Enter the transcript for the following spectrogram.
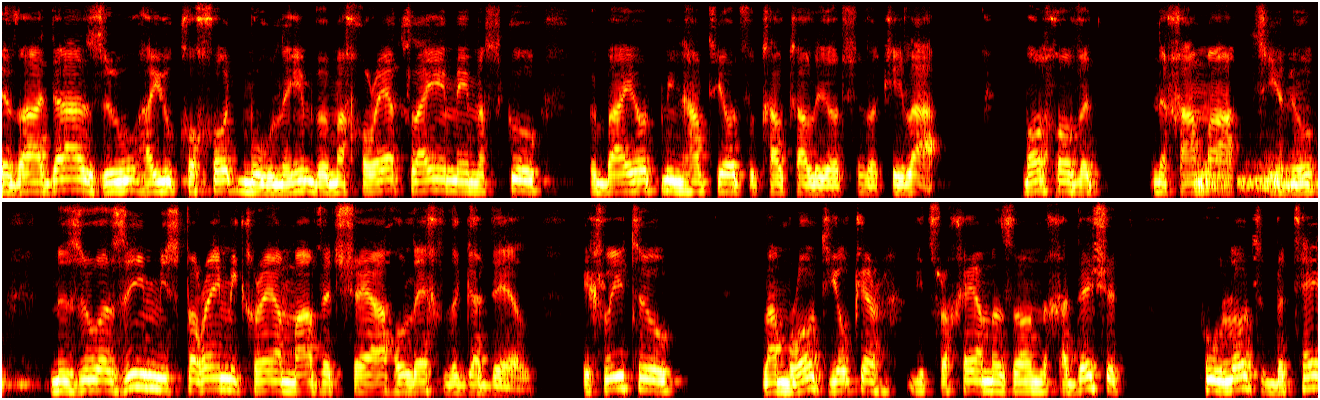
בוועדה זו היו כוחות מעולים, ומאחורי הקלעים הם עסקו בבעיות מנהלתיות וכלכליות של הקהילה. מולכו ונחמה ציינו, מזועזעים מספרי מקרי המוות שההולך וגדל. החליטו, למרות יוקר מצרכי המזון, לחדש את פעולות בתי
